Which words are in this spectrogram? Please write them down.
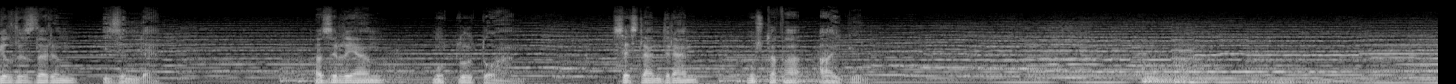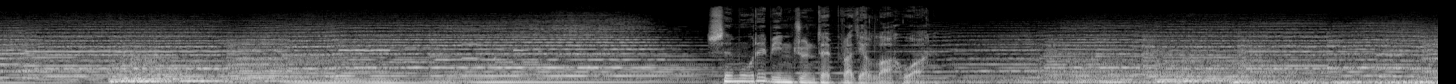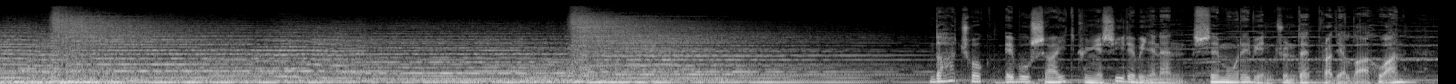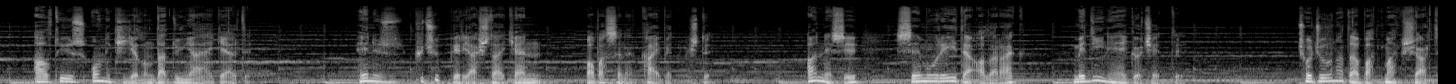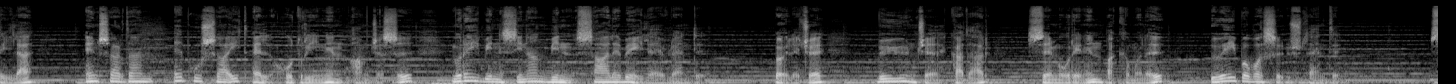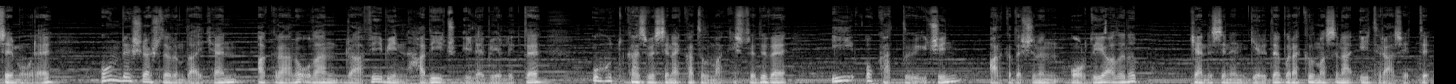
Yıldızların izinde. Hazırlayan Mutlu Doğan. Seslendiren Mustafa Aygün. Semure bin Cündep radıyallahu anh Daha çok Ebu Said künyesiyle bilinen Semure bin Cündep radıyallahu an 612 yılında dünyaya geldi. Henüz küçük bir yaştayken babasını kaybetmişti. Annesi Semure'yi de alarak Medine'ye göç etti. Çocuğuna da bakmak şartıyla Ensardan Ebu Said el-Hudri'nin amcası Mürey bin Sinan bin Salebe ile evlendi. Böylece büyüyünce kadar Semure'nin bakımını üvey babası üstlendi. Semure, 15 yaşlarındayken akranı olan Rafi bin Hadic ile birlikte Uhud gazvesine katılmak istedi ve iyi ok attığı için arkadaşının orduya alınıp kendisinin geride bırakılmasına itiraz etti.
